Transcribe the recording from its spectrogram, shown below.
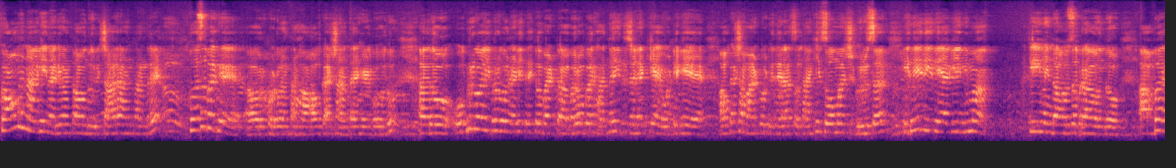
ಕಾಮನ್ ಆಗಿ ನಡೆಯುವಂತ ಒಂದು ವಿಚಾರ ಅಂತಂದ್ರೆ ಹೊಸಬಗೆ ಅವರು ಕೊಡುವಂತಹ ಅವಕಾಶ ಅಂತ ಹೇಳ್ಬಹುದು. ಅದು ಒಬ್ರಿಗೋ ಇಬ್ರಿಗೋ ನಡೀತಿತ್ತು ಬಟ್ ಬರೋಬ್ಬರ್ ಹದಿನೈದು ಜನಕ್ಕೆ ಒಟ್ಟಿಗೆ ಅವಕಾಶ ಮಾಡಿಕೊಟ್ಟಿದ್ದೀರಾ. So thank you so much Guru sir ಇದೇ ರೀತಿಯಾಗಿ ನಿಮ್ಮ ಟೀಮ್ ಇಂದ ಹೊಸಬ್ರ ಒಂದು ಅಬ್ಬರ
